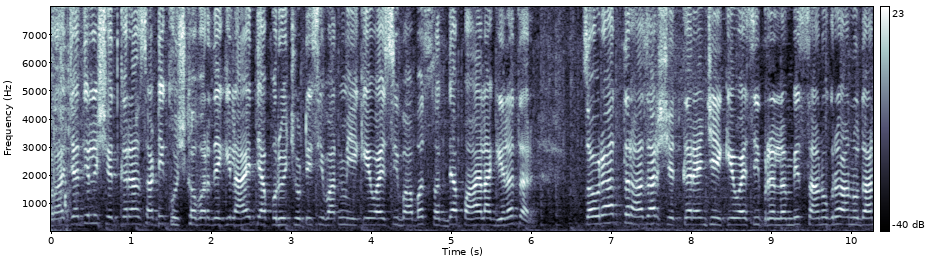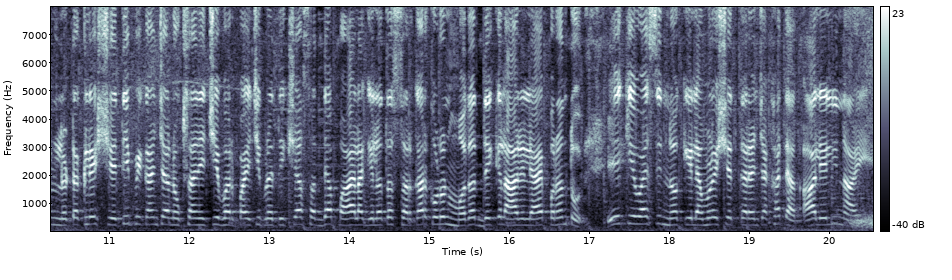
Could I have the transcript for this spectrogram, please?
राज्यातील शेतकऱ्यांसाठी खुशखबर देखील आहे. त्यापूर्वी छोटीशी बातमी के वाय सी बाबत सध्या पाहायला गेलं तर चौऱ्याहत्तर हजार शेतकऱ्यांची के वाय सी प्रलंबित सानुग्रह अनुदान लटकले शेती पिकांच्या नुकसानीची भरपाईची प्रतीक्षा सध्या पाहायला गेलं तर सरकारकडून मदत देखील आलेली आहे परंतु ए के वाय सी न केल्यामुळे शेतकऱ्यांच्या खात्यात आलेली नाही.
